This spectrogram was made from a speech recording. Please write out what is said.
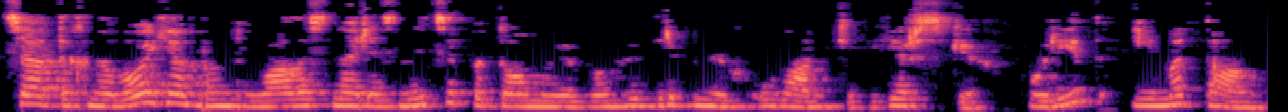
Ця технологія ґрунтувалась на різниці питомої ваги дрібних уламків гірських порід і металу.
